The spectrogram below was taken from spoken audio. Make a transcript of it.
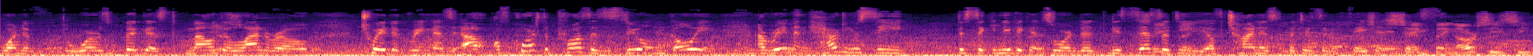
one of the world's biggest multilateral yes. trade agreements. Uh, of course, the process is still ongoing. And Raymund, how do you see the significance or the necessity of China's participation in Same this? thing. RCC,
